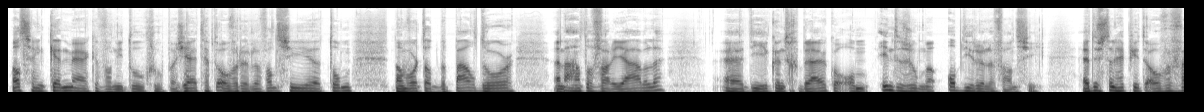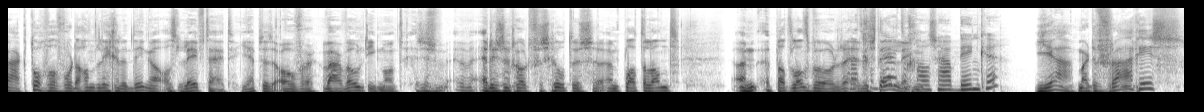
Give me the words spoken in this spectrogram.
Wat zijn kenmerken van die doelgroep? Als jij het hebt over relevantie, uh, Tom, dan wordt dat bepaald door een aantal variabelen. Uh, die je kunt gebruiken om in te zoomen op die relevantie. Dus dan heb je het over vaak toch wel voor de hand liggende dingen als leeftijd. Je hebt het over waar woont iemand. Er is, er is een groot verschil tussen een platteland, een, een plattelandsbewoner en een stedeling. Dat al, zou ik denken? Ja, maar de vraag is:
